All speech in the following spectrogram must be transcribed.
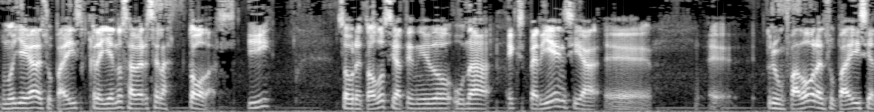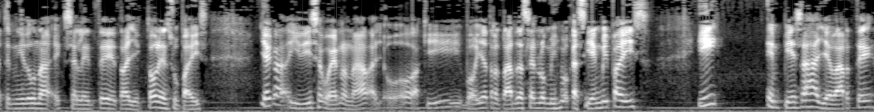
uno llega de su país creyendo sabérselas todas y sobre todo si ha tenido una experiencia eh, eh, triunfadora en su país, si ha tenido una excelente trayectoria en su país, llega y dice, bueno, nada, yo aquí voy a tratar de hacer lo mismo que hacía en mi país y empiezas a llevarte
